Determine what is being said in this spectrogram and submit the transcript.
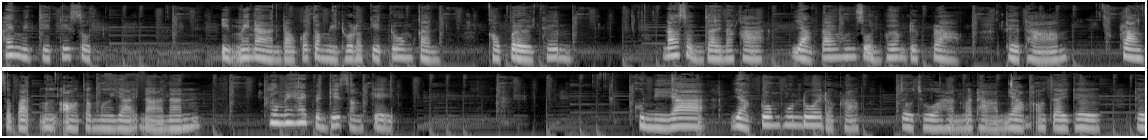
ให้มิดชิดที่สุด อีกไม่นานเราก็จะมีธุรกิจร่วมกัน เขาเปรยขึ้น น่าสนใจนะคะ อยากได้หุ้นส่วนเพิ่มหรือเปล่า เธอถาม พลางสะบัดมือออกจากมือใหญ่หนานั้น เพื่อไม่ให้เป็นที่สังเกต คุณนีย่าอยากร่วมหุ้นด้วยหรอครับ โจชัวหันมาถามอย่างเอาใจเธอ เธอ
